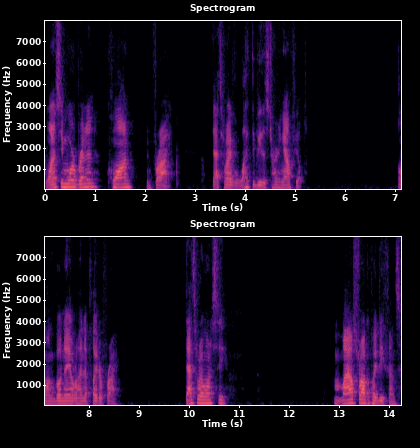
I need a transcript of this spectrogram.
Want to see more Brennan, Kwan, and Fry. That's what I'd like to be the starting outfield. Along with Bo behind the plate or Fry. That's what I want to see. Myles Straw can play defense,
